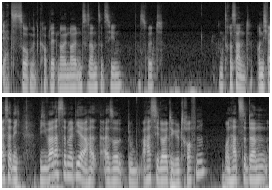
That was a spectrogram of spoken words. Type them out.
jetzt so mit komplett neuen Leuten zusammenzuziehen, das wird interessant. Und ich weiß halt nicht, wie war das denn bei dir? Also du hast die Leute getroffen und hast du dann,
